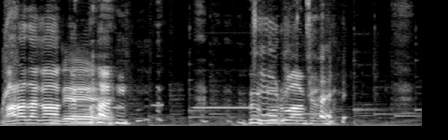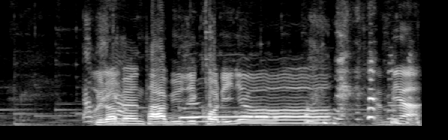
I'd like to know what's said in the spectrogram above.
말하다가 네. 끝만 음으로 하면 딱 그러면 다 시작. 뮤지컬이냐? 연비야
